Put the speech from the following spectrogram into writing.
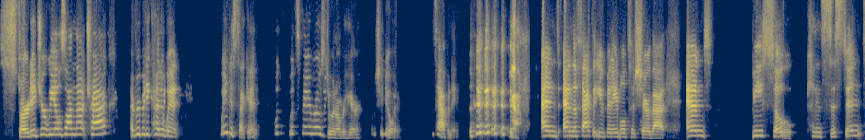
started your wheels on that track, everybody kind of went, wait a second, what, what's Mary Rose doing over here? What's she doing? What's happening? yeah. And and the fact that you've been able to share that and be so consistent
